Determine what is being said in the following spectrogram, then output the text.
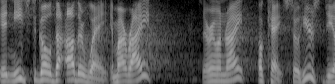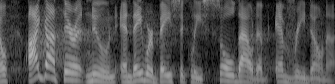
It needs to go the other way. Am I right? Is everyone right? Okay, so here's the deal. I got there at noon and they were basically sold out of every donut.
